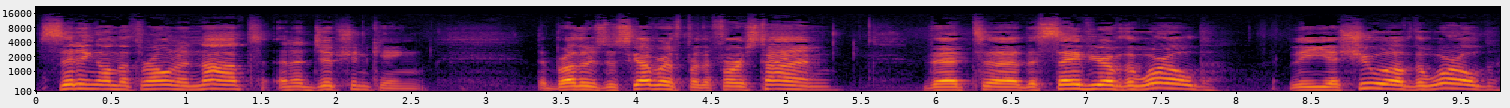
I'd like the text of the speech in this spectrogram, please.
sitting on the throne and not an Egyptian king. The brothers discovered for the first time that uh, the Savior of the world, the Yeshua of the world,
